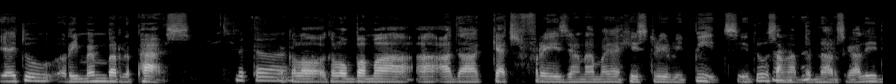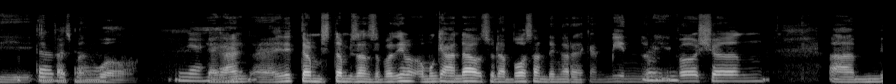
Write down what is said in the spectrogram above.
yaitu remember the past Ya, Betul. kalau kalau umpama uh, ada catchphrase yang namanya history repeats itu sangat Aha, benar sekali di Betul investment betul. world Iya ya iya. kan Eh, ini terms-terms yang seperti ini mungkin anda sudah bosan dengar ya kan mean reversion um,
